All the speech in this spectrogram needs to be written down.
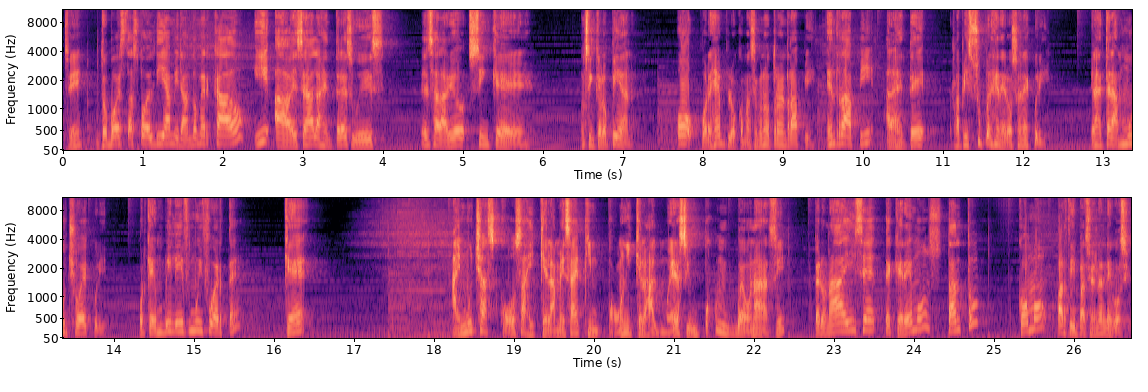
¿Sí? Entonces vos estás todo el día mirando mercado y a veces a la gente le subís el salario sin que, sin que lo pidan. O, por ejemplo, como hacemos nosotros en Rappi. En Rappi, a la gente, Rappi es súper generoso en equity. Y la gente da mucho equity. Porque hay un belief muy fuerte que hay muchas cosas y que la mesa de ping-pong y que los almuerzos y un poco huevonada, ¿sí? Pero nada dice, te queremos tanto como participación en el negocio.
